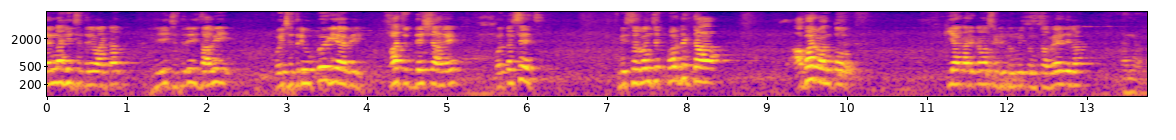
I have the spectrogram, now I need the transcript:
त्यांना ही छत्री वाटप ही छत्री जावी व ही छत्री उपयोगी यावी हाच उद्देश आहे व तसेच मी सर्वांचे परत एकदा आभार मानतो की या कार्यक्रमासाठी तुम्ही तुमचा वेळ दिला. धन्यवाद.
